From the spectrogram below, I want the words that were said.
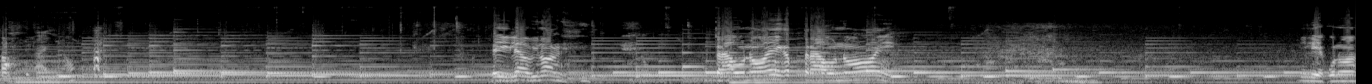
เอาตายเนาะได้อีกแล้วพี่น้องนี่เตราน้อยครับเตราน้อยนี่เหลียกวันวะ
